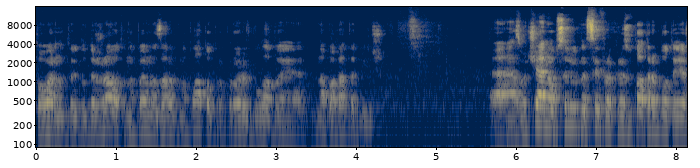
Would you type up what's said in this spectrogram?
повернутої до держави, то напевно заробітна плата у прокурорів була б набагато більша. Е, Звичайно, в абсолютних цифрах результати роботи, я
